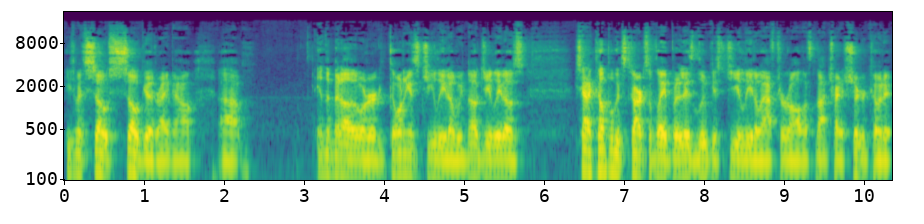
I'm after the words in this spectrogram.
He's been so, so good right now. Um, in the middle of the order, going against Giolito. We know Giolito's. He's had a couple good starts of late, but it is Lucas Giolito after all. Let's not try to sugarcoat it.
